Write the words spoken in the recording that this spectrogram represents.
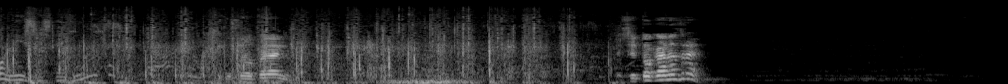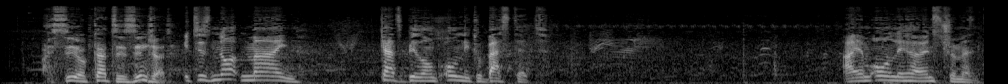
φων, φωνή σας δεν Τους εδώ πέρα είναι. Εσύ το κάνεις ρε. I see your cat is injured. It is not mine. Cats belong only to Bastet. I am only her instrument.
